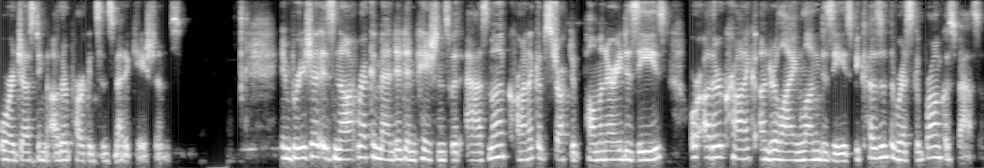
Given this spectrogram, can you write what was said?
or adjusting other Parkinson's medications. Inbrija is not recommended in patients with asthma, chronic obstructive pulmonary disease, or other chronic underlying lung disease because of the risk of bronchospasm.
